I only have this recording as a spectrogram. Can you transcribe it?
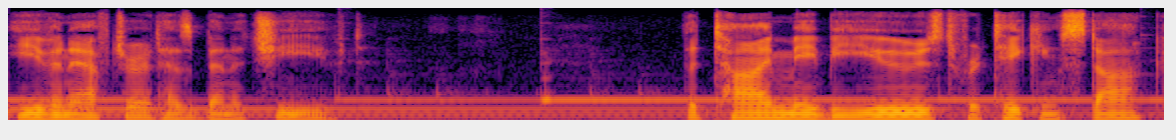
even after it has been achieved. The time may be used for taking stock,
